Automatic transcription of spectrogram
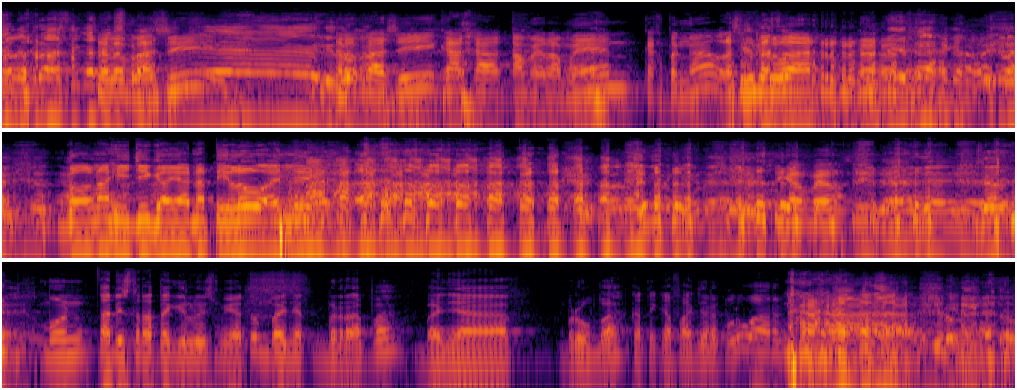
Selebrasi kan Selebrasi. Gitu. Selebrasi ke kameramen, ke tengah langsung keluar. Golna hiji gayana tilu ini. Tiga versi. Jang, mun tadi strategi Luis Mia tuh banyak berapa? Banyak berubah ketika Fajar keluar. Kudu gitu.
